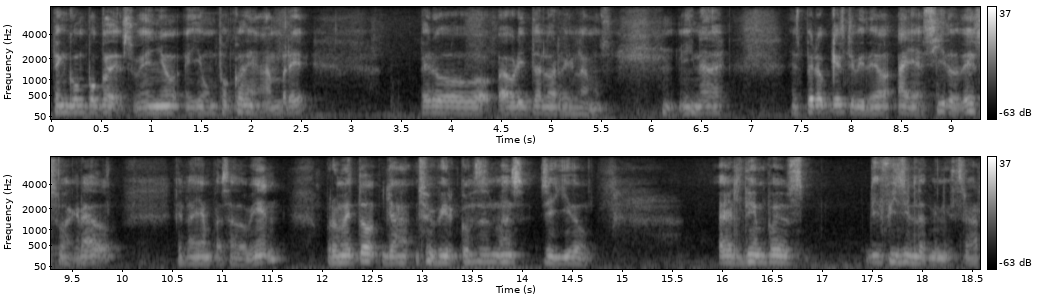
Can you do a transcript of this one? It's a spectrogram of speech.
tengo un poco de sueño y un poco de hambre, pero ahorita lo arreglamos. Y nada, espero que este video haya sido de su agrado, que la hayan pasado bien. Prometo ya subir cosas más seguido. El tiempo es difícil de administrar.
